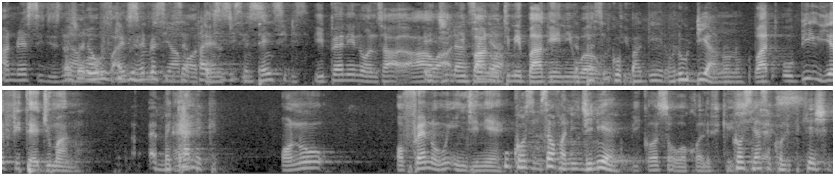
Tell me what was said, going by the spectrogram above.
hundred cedis ne That's why they ama o always five give you 100 cedis ne cedis ama o and ten 5 cedis and cedis 10 cedis. depending on how how Egyina nipa no sɛnea tumi bargaining The well person with could you bargain. Ɔno di ano no. but obi yɛ fita adwuma no A mechanic ɔno ɔfrɛ no ho engineer who calls himself an engineer because of our qualification because he has a Yes. qualification.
